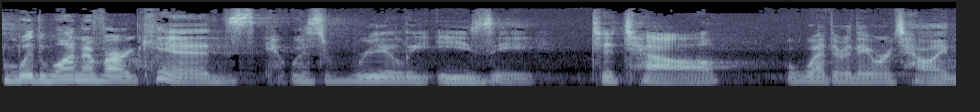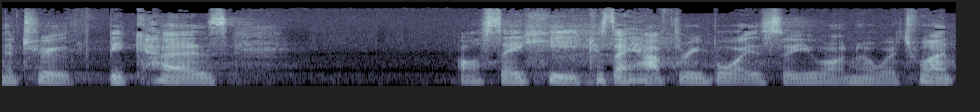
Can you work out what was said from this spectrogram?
With one of our kids, it was really easy to tell whether they were telling the truth because I'll say he because I have three boys, so you won't know which one.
